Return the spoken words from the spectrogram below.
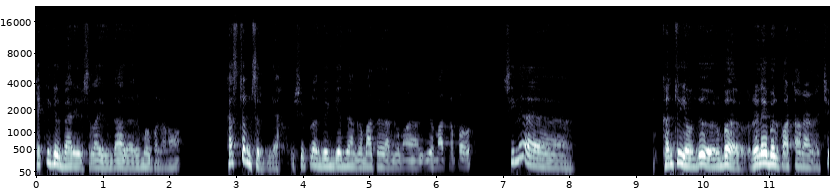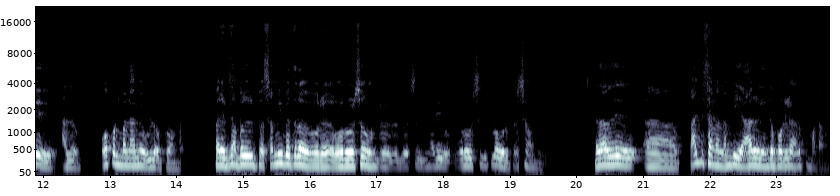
டெக்னிக்கல் பேரியர்ஸ் எல்லாம் இருந்தால் அதை ரிமூவ் பண்ணணும். கஸ்டம்ஸ் இருக்கு இல்லையா? ஷிப்பில் இருந்து இங்கேருந்து அங்கே மாற்ற அங்கே மா இதை மாற்றுறப்போ சில கண்ட்ரியை வந்து ரொம்ப ரிலேபிள் பார்ட்னராக நினச்சி அதை ஓப்பன் பண்ணாமல் உள்ளே விட்டுருவாங்க. ஃபார் எக்ஸாம்பிள் இப்போ சமீபத்தில் ஒரு ஒரு வருஷம் ஒன்று ரெண்டு வருஷத்துக்கு முன்னாடி ஒரு வருஷத்துக்குள்ளே ஒரு பிரச்சனை வந்தது. அதாவது பாகிஸ்தானை நம்பி யாரும் எந்த பொருளையும் அனுப்ப மாட்டாங்க.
